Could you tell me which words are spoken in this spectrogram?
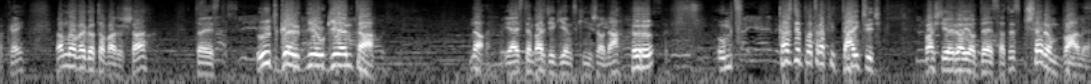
Okej. Mam nowego towarzysza. To jest Utgard Nieugięta. No, ja jestem bardziej giemski niż ona. Umc. Każdy potrafi tańczyć właśnie Royo Desa. To jest przerąbane.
